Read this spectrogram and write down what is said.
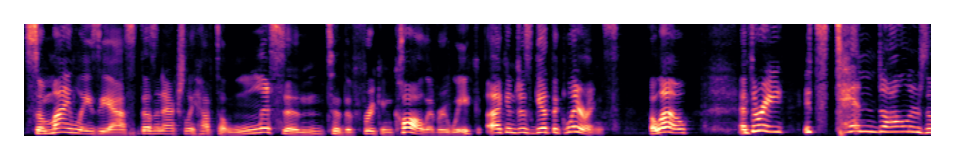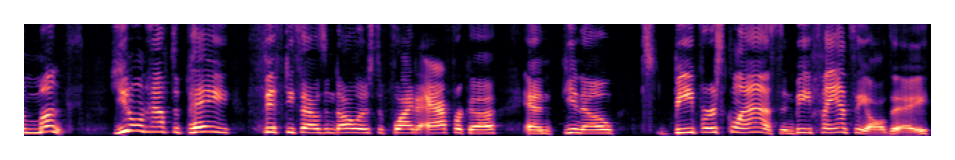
So my lazy ass doesn't actually have to listen to the freaking call every week. I can just get the clearings. Hello? And three, it's $10 a month. You don't have to pay $50,000 to fly to Africa and, you know, be first class and be fancy all day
